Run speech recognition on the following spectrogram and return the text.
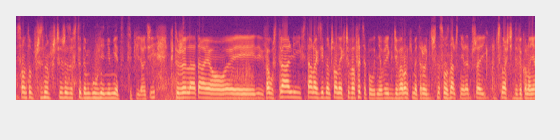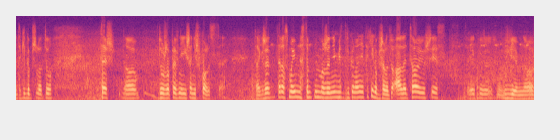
Są to, przyznam szczerze, ze wstydem głównie niemieccy piloci, którzy latają yy, w Australii, w Stanach Zjednoczonych czy w Afryce Południowej, gdzie warunki meteorologiczne są znacznie lepsze i okoliczności do wykonania takiego przelotu też no, dużo pewniejsze niż w Polsce. Także teraz moim następnym marzeniem jest wykonanie takiego przelotu, ale to już jest, jak wiem, no,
